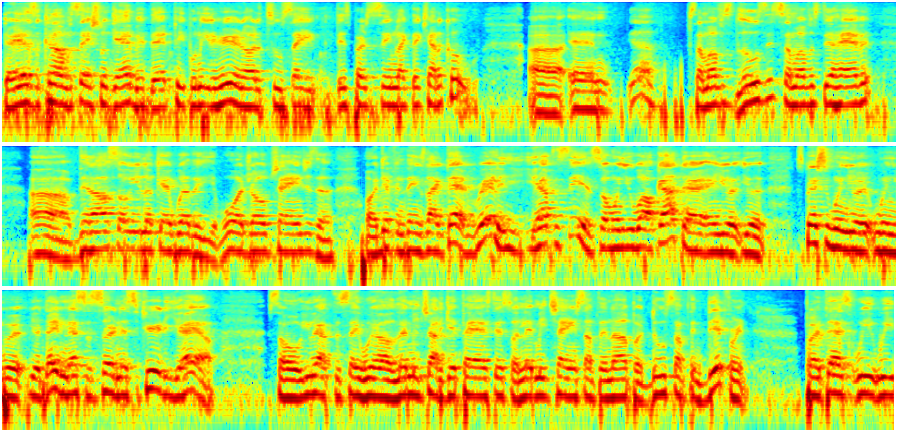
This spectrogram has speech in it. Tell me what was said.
there is a conversational gambit that people need to hear in order to say, this person seems like they're kind of cool. Uh, and, yeah, some of us lose it, some of us still have it. Uh, then also you look at whether your wardrobe changes or, or different things like that. Really, you have to see it. So when you walk out there and you're, you're especially when you're when you're, you're dating, that's a certain insecurity you have. So you have to say, well, let me try to get past this, or let me change something up, or do something different. But that's we we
